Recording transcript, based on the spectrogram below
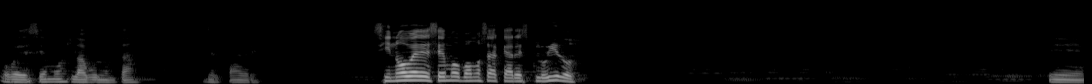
obedecemos la voluntad del Padre. Si no obedecemos vamos a quedar excluidos. Eh,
